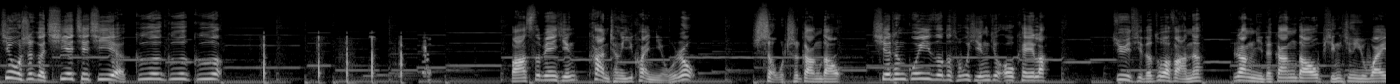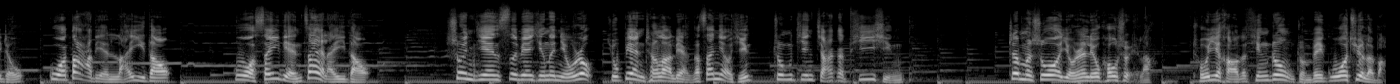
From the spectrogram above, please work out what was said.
就是个切切切，割割割，把四边形看成一块牛肉，手持钢刀切成规则的图形就 OK 了。具体的做法呢？让你的钢刀平行于 Y 轴，过大点来一刀，过 C 点再来一刀，瞬间四边形的牛肉就变成了两个三角形，中间夹个梯形。这么说，有人流口水了。厨艺好的听众准备锅去了吧？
